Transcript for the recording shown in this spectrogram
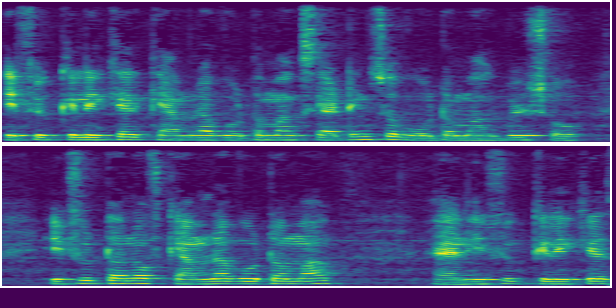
If you click here camera watermark settings so watermark will show. If you turn off camera watermark and if you click here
